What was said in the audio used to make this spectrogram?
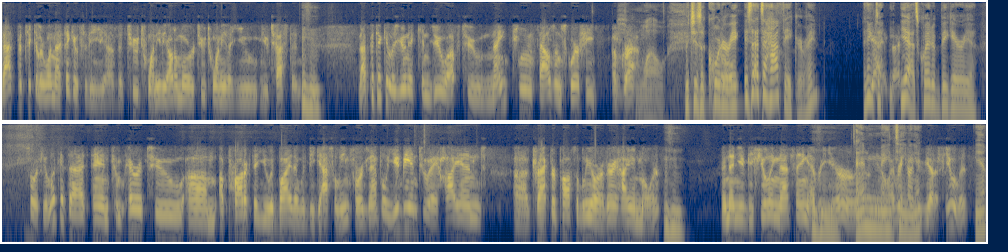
that particular one, I think it's the uh, the 220, the Automower 220 that you you tested. Mm-hmm. That particular unit can do up to 19,000 square feet of grass. Wow. Which is a quarter acre. Is that's a half acre, right? I think Yeah, it's a, exactly. yeah, it's quite a big area. So if you look at that and compare it to um, a product that you would buy that would be gasoline, for example, you'd be into a high-end uh, tractor possibly or a very high-end mower. Mm-hmm. And then you'd be fueling that thing every year or And you know, every maintaining time it. you've got to fuel it. Yeah.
